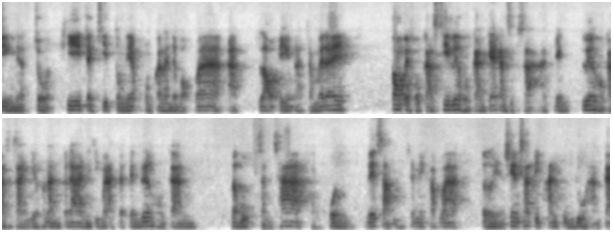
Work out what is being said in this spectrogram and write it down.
ริงๆเนี่ยโจทย์ที่จะคิดตรงนี้ผมกำลังจะบอกว่าอาจเราเองอาจจะไม่ได้ต้องไปโฟกัสที่เรื่องของการแก้การศึกษาอย่างเรื่องของการศึกษาอย่างเดียวเท่านั้นก็ได้จริงๆมันอาจจะเป็นเรื่องของการระบุสัญชาติของคนได้ซ้ำใช่ไหมครับว่าเอออย่างเช่นชาติพันธุ์กลุ่มดูห่างไกล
